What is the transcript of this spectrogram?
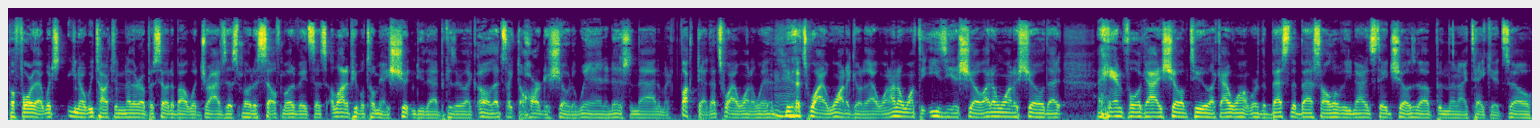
before that, which you know we talked in another episode about what drives us, motive self motivates us. A lot of people told me I shouldn't do that because they're like, oh, that's like the hardest show to win and this and that. I'm like, fuck that. That's why I want to win. that's why I want to go to that one. I don't want the easiest show. I don't want a show that a handful of guys show up to. Like I want where the best of the best all over the United States shows up and then I take it. So.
